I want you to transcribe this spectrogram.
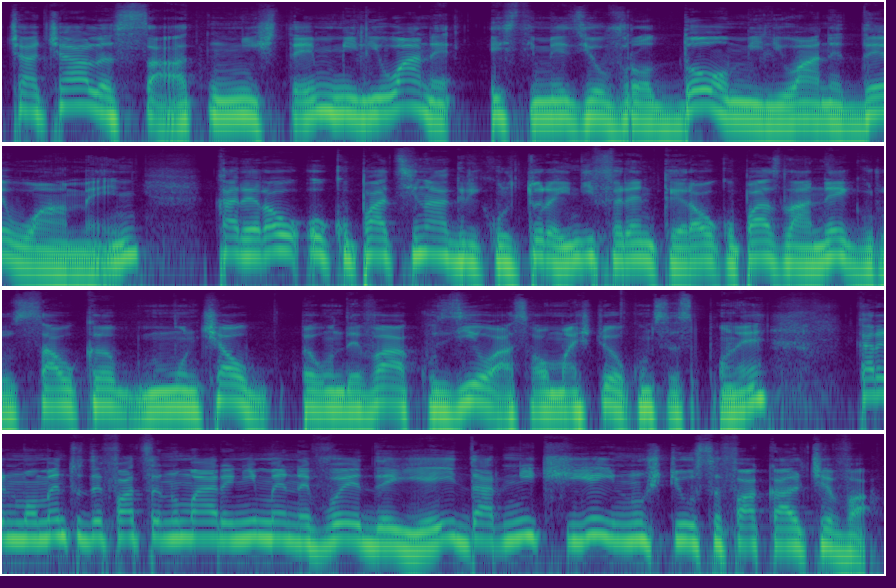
Ceea ce a lăsat niște milioane, estimez eu vreo două milioane de oameni care erau ocupați în agricultură, indiferent că erau ocupați la negru sau că munceau pe undeva cu ziua sau mai știu eu cum se spune, care în momentul de față nu mai are nimeni nevoie de ei, dar nici ei nu știu să facă altceva.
